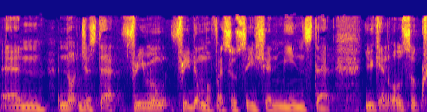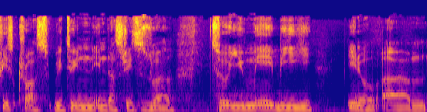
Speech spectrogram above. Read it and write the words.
And not just that, freedom, freedom of association means that you can also crisscross between industries as well. So you may be you know, um,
